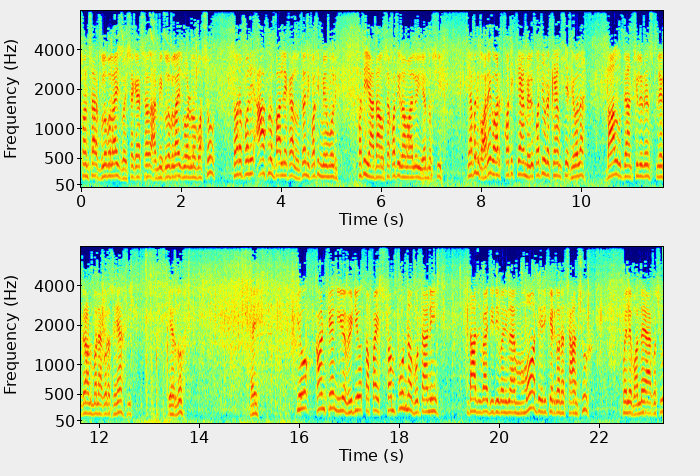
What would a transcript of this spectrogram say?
संसार ग्लोबलाइज भइसकेको छ हामी ग्लोबलाइज वर्ल्डमा बस्छौँ। तर पनि आफ्नो बाल्यकाल हुन्छ नि कति मेमोरी कति याद आउँछ कति रमाइलो हेर्नुहोस् कि। यहाँ पनि घरै घर कति क्याम्पहरू कतिवटा क्याम्प के थियो होला? बाल उद्यान चिल्ड्रेन्स प्ले ग्राउन्ड बनाएको रहेछ यहाँ। हेर्नु। है यो कन्टेन्ट यो भिडियो तपाईँ सम्पूर्ण भुटानी दाजुभाइ दिदीबहिनीलाई म डेडिकेट गर्न चाहन्छु। मैले भन्दै आएको छु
